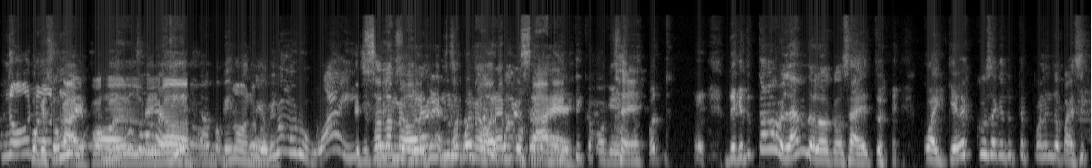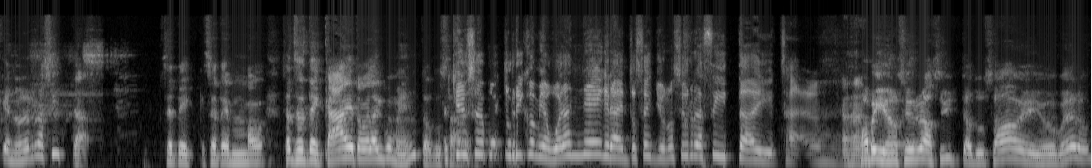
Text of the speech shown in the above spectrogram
No, porque no, somos, no. Nosotros somos racistas porque, no, no. yo vivo en Uruguay. Esos son los mejores, esos son los mejores mensajes. ¿De qué tú estás hablando, loco? O sea, esto, cualquier excusa que tú estés poniendo para decir que no eres racista, se te, se te, se te cae todo el argumento. Es que yo soy de Puerto Rico, mi abuela es negra, entonces yo no soy racista. Y, o sea, Papi, yo no soy racista, tú sabes, yo, pero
